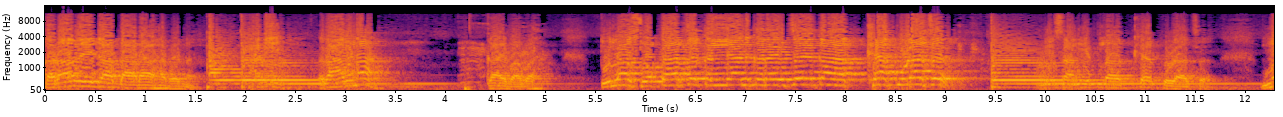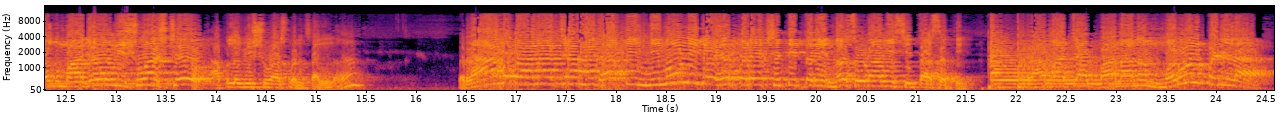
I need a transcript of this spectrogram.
करावे गा दारा हरण. आणि रावणा काय बाबा? तुला स्वतःच कल्याण करायचंय का अख्ख्या कुळाचं? मी सांगितलं अख्ख्या कुळाचं. मग माझ्यावर विश्वास ठेव. आपलं विश्वासवर चाललं रामबाणाच्या आघाती निमून देह परीक्षिती तरी न सोडावी सीता सती. रामाच्या बाणानं मरून पडला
